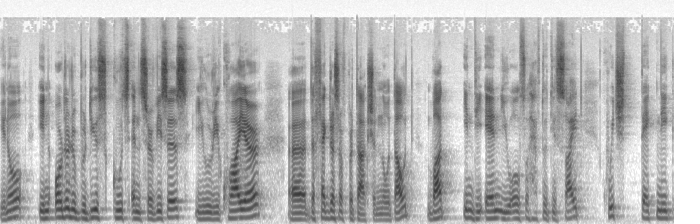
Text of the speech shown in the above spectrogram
You know, in order to produce goods and services, you require uh, the factors of production, no doubt, but in the end, you also have to decide which technique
